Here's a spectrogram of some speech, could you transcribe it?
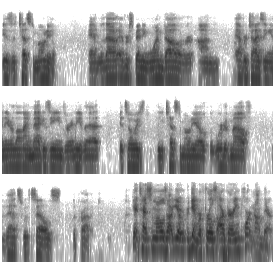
is a testimonial and without ever spending one dollar on advertising in airline magazines or any of that, it's always the testimonial, the word of mouth. That's what sells the product. Yeah, testimonials are, you know, again, referrals are very important on there.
